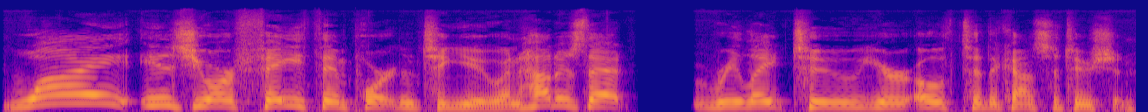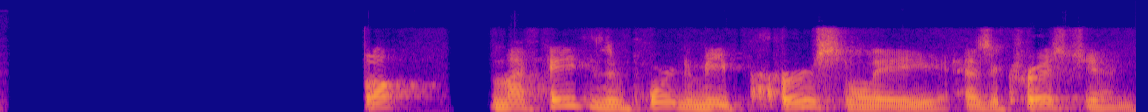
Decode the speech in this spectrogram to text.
Why is your faith important to you, and how does that relate to your oath to the Constitution? Well, my faith is important to me personally as a Christian.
